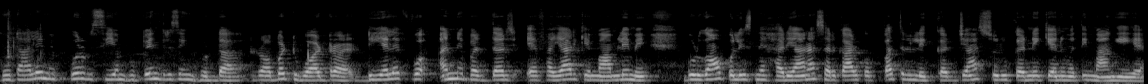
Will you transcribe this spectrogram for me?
घोटाले में पूर्व CM Bhupinder Singh Hooda, Robert Vadra, DLF व अन्य पर दर्ज एफआईआर के मामले में गुड़गांव पुलिस ने हरियाणा सरकार को पत्र लिखकर जाँच शुरू करने की अनुमति मांगी है।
